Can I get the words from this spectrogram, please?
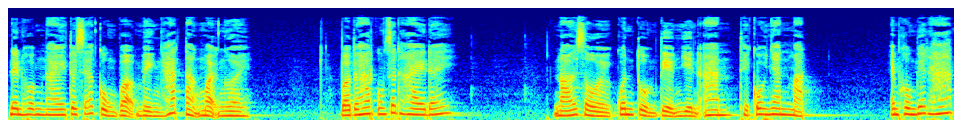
Nên hôm nay tôi sẽ cùng vợ mình hát tặng mọi người. Vợ tôi hát cũng rất hay đấy. Nói rồi, quân tủm tỉm nhìn An Thì cô nhăn mặt. Em không biết hát.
